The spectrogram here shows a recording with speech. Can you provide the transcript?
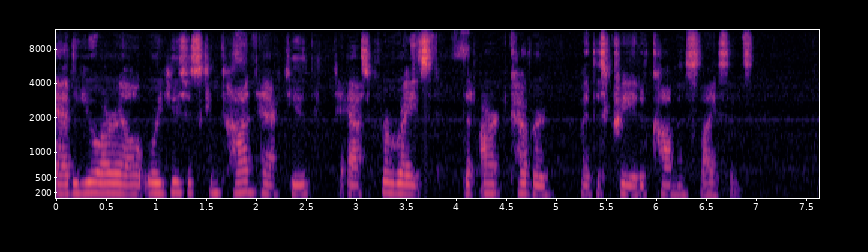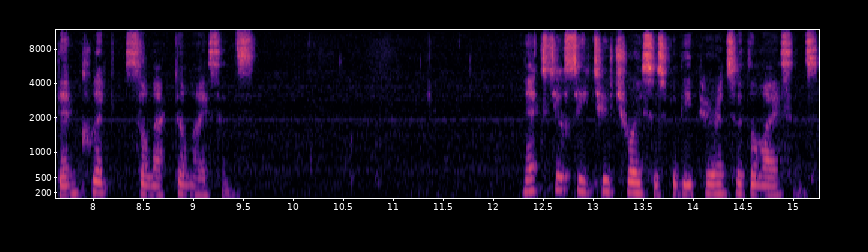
add a URL where users can contact you to ask for rights that aren't covered by this Creative Commons license. Then click Select a License. Next you'll see two choices for the appearance of the license,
